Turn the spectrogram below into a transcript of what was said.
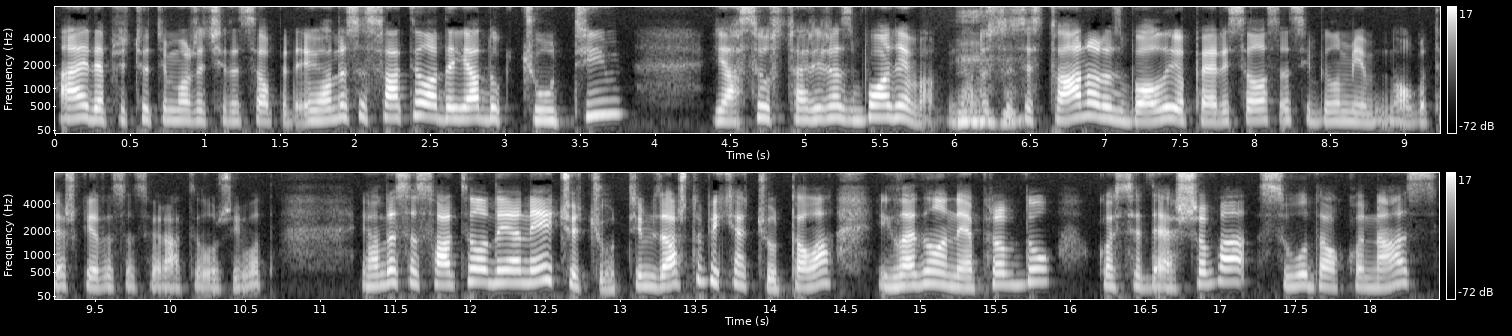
Ajde da prećutim, možda će da se opet... I onda sam shvatila da ja dok čutim, ja se u stvari razboljevam. I onda sam mhm. se stvarno razbolila i operisala sam se i bilo mi je mnogo teško jer da sam se vratila u život. I onda sam shvatila da ja neću čutim. Zašto bih ja čutala i gledala nepravdu koja se dešava svuda oko nas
